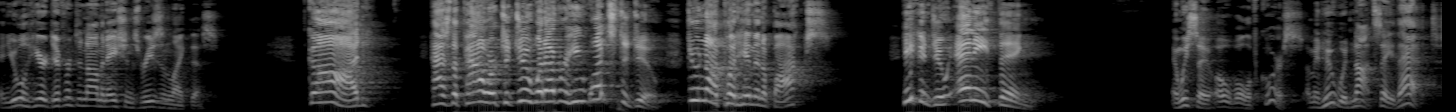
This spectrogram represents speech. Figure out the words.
And you will hear different denominations reason like this. God has the power to do whatever he wants to do. Do not put him in a box. He can do anything. And we say, oh, well, of course. I mean, who would not say that?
